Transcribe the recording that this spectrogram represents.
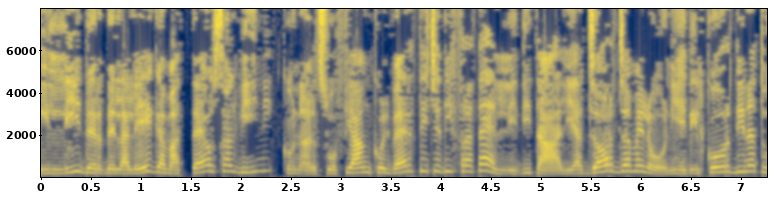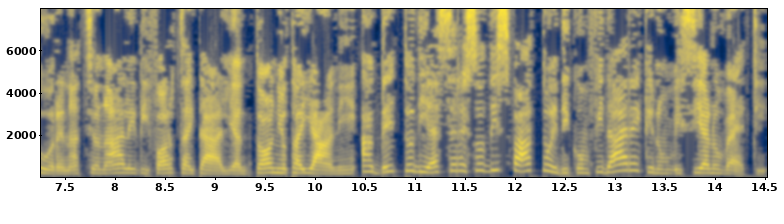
Il leader della Lega Matteo Salvini, con al suo fianco il vertice di Fratelli d'Italia Giorgia Meloni ed il coordinatore nazionale di Forza Italia Antonio Tajani, ha detto di essere soddisfatto e di confidare che non vi siano veti.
